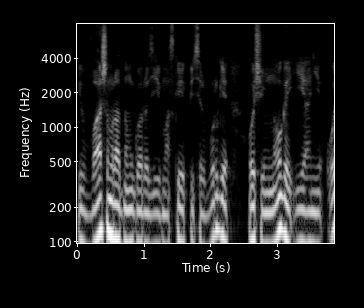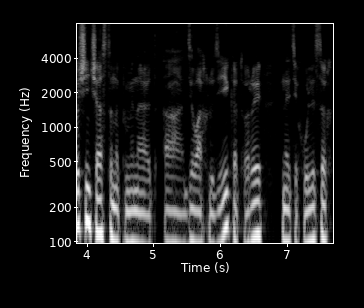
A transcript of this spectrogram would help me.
и в вашем родном городе, и в Москве, и в Петербурге очень много, и они очень часто напоминают о делах людей, которые на этих улицах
